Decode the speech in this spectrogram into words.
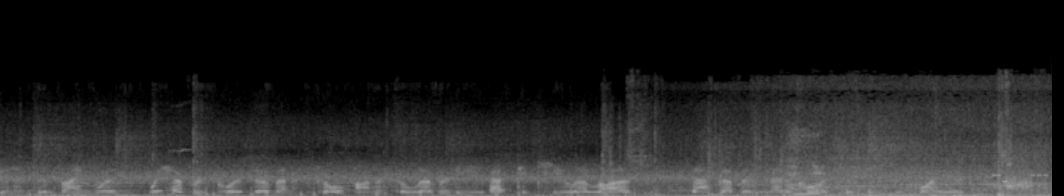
Eunice in Vinewood. We have reports of an assault on a celebrity at Tequila Lodge. Backup and medical assistance required.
